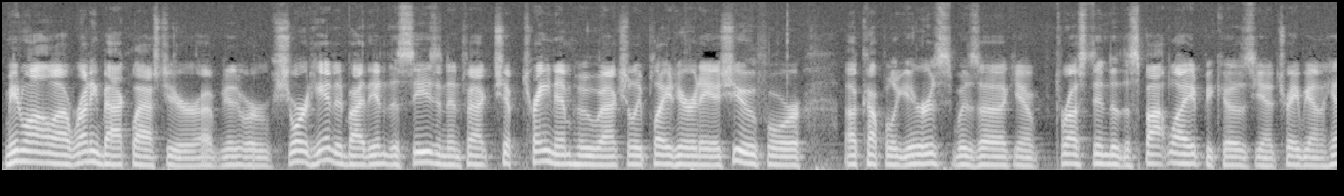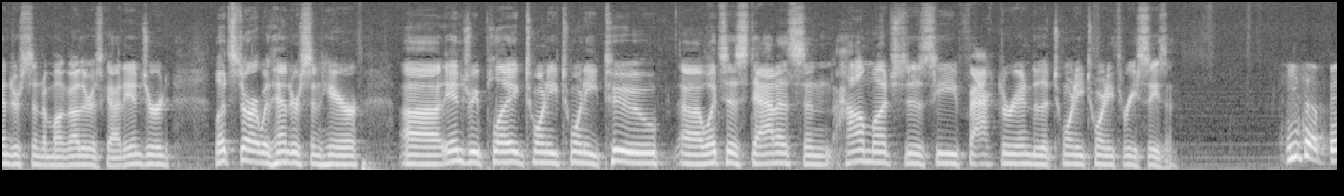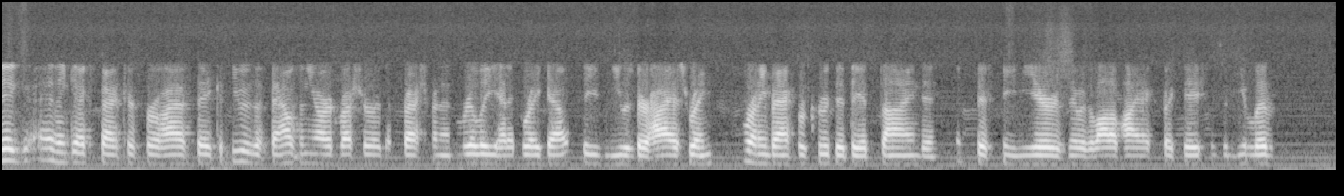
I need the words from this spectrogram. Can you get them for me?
Meanwhile, uh, running back last year, uh, they were short-handed by the end of the season. In fact, Chip Trayanum, who actually played here at ASU for a couple of years, was uh, you know thrust into the spotlight because you know TreVeyon Henderson, among others, got injured. Let's start with Henderson here. Uh, injury plague 2022. Uh, what's his status, and how much does he factor into the 2023 season? He's a big, I think, X factor for Ohio State because he was a thousand yard rusher as a freshman and really had a breakout season. He was their highest ranked running back recruit that they had signed in, in 15 years. There was a lot of high expectations, and he lived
